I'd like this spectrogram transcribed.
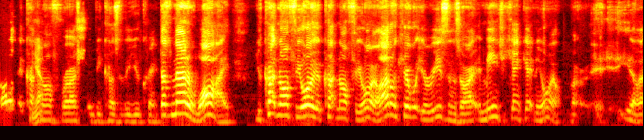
Oh, they're cutting yep. off Russia because of the Ukraine. Doesn't matter why. You're cutting off the oil. You're cutting off the oil. I don't care what your reasons are. It means you can't get any oil. You know,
